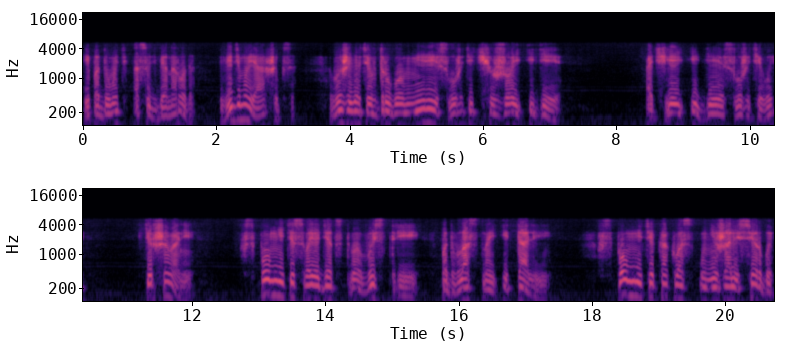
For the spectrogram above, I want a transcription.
и подумать о судьбе народа. Видимо, я ошибся. Вы живете в другом мире и служите чужой идее. А чьей идее служите вы? Киршевани. Вспомните свое детство в Истрии, под властной Италии. Вспомните, как вас унижали сербы,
